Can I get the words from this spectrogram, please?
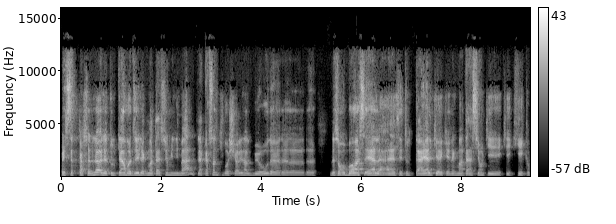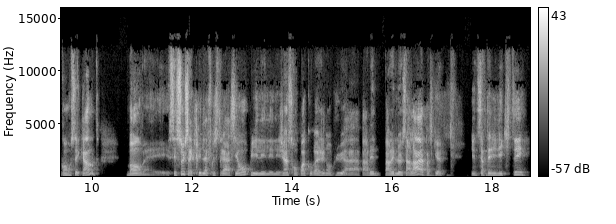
mais cette personne-là, elle a tout le temps, on va dire, l'augmentation minimale. Puis la personne qui va chialer dans le bureau de, de, de, de son boss, elle, c'est tout le temps elle qui a, une augmentation qui, qui, qui est conséquente. Bon, ben, c'est sûr que ça crée de la frustration, puis les, les, gens ne seront pas encouragés non plus à parler, parler de leur salaire parce qu'il y a une certaine inéquité.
